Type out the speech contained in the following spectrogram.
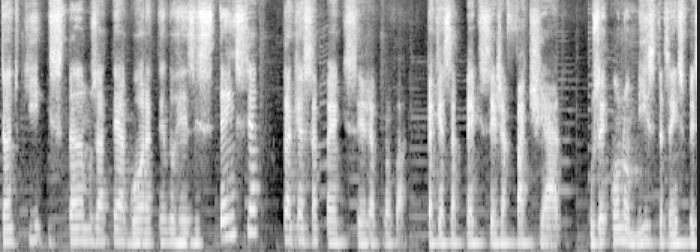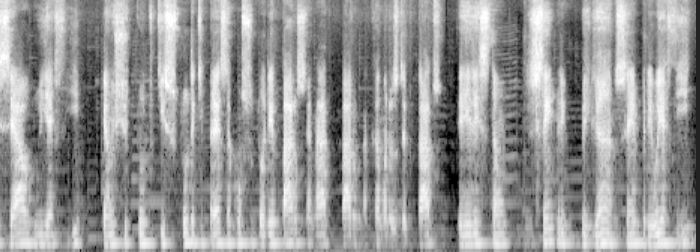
Tanto que estamos até agora tendo resistência para que essa PEC seja aprovada, para que essa PEC seja fatiada. Os economistas, em especial do IFI, que é um instituto que estuda, que presta consultoria para o Senado, para a Câmara dos Deputados, eles estão sempre brigando, sempre o IFI,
